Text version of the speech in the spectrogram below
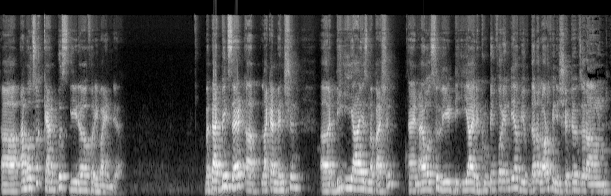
Uh, I'm also campus leader for EY India. But that being said, uh, like I mentioned, DEI is my passion and I also lead DEI recruiting for India. We've done a lot of initiatives around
